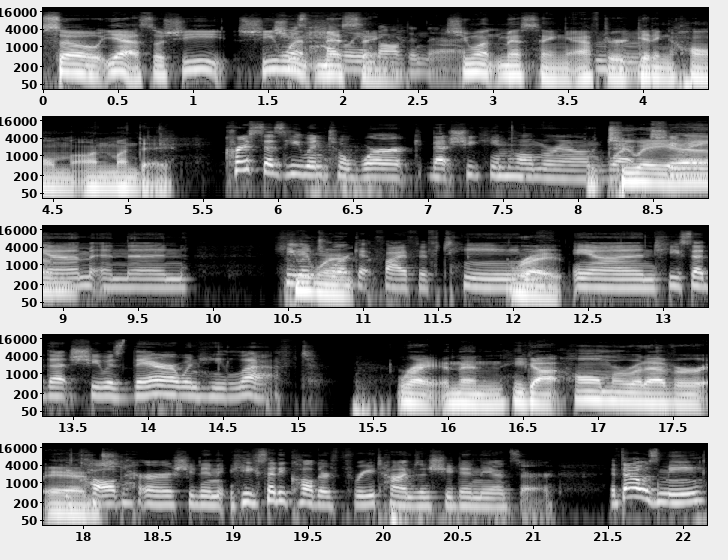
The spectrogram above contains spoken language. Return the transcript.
So yeah. So she she, She went missing. involved in that. She went missing after Mhm. getting home on Monday. Chris says he went to work. That she came home around 2 what, 2 a.m., and then he, he went, to work at 5:15. Right. And he said that she was there when he left. Right, and then he got home or whatever, and He called her. She didn't. He said he called her three times and she didn't answer. If that was me,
